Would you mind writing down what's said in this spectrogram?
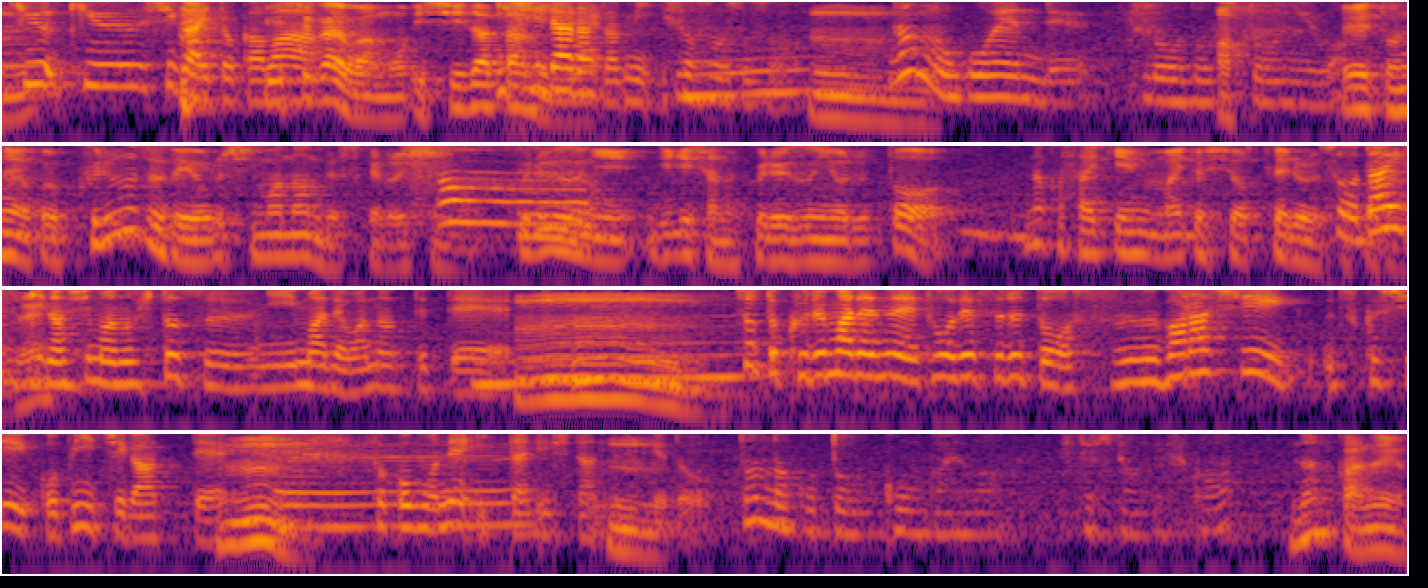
ん。旧旧市街とかは旧市街はもう石畳で石畳。そうそうそうそう。うん。何のご縁でロードストには？えーとね、これクルーズで寄る島なんですけどクルーズにギリシャのクルーズによると、なんか最近毎年寄ってるそう大好きな島の一つに今ではなってて、うん。ちょっと車でね遠出すると素晴らしい美しいこうビーチがあって、そこもね行ったりしたんですけど、どんなことを今回はしてきたんですか？なんかね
